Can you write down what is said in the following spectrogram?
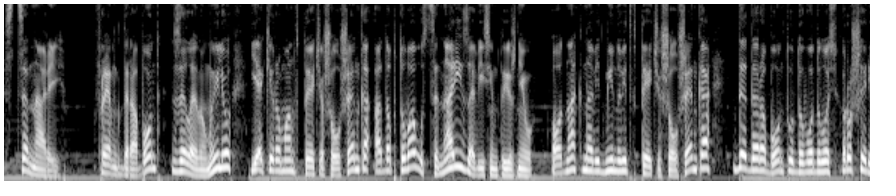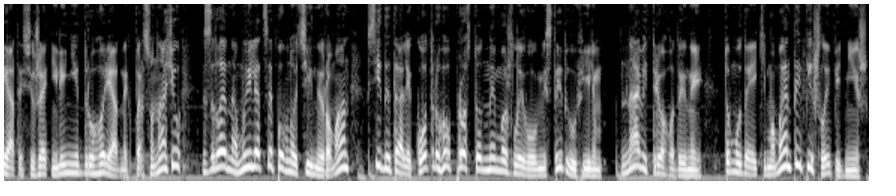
Сценарій Френк Дерабонт Зелену милю, як і роман Втеча Шоушенка, адаптував у сценарій за 8 тижнів. Однак, на відміну від втечі Шоушенка, де Дарабонту доводилось розширяти сюжетні лінії другорядних персонажів, Зелена миля це повноцінний роман, всі деталі котрого просто неможливо вмістити у фільм, навіть трьохгодинний, тому деякі моменти пішли під ніж.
